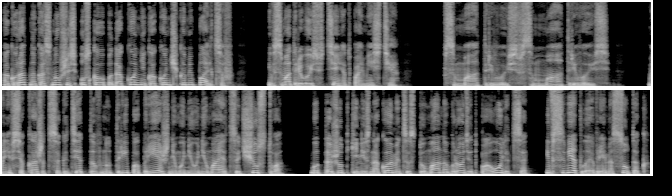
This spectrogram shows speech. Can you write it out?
аккуратно коснувшись узкого подоконника кончиками пальцев, и всматриваюсь в тень от поместья. Всматриваюсь, всматриваюсь. Мне все кажется, где-то внутри по-прежнему не унимается чувство, будто жуткий незнакомец из тумана бродит по улице и в светлое время суток.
